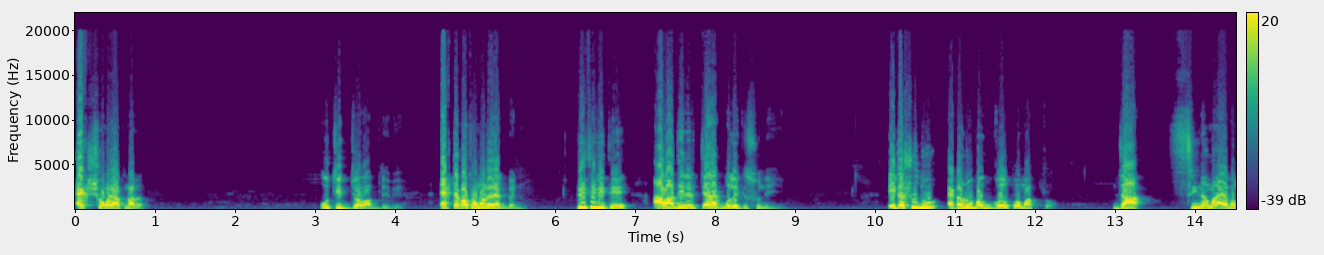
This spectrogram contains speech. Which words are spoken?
এক সময় আপনার উচিত জবাব দেবে। একটা কথা মনে রাখবেন, পৃথিবীতে আলাদিনের চেরাক বলে কিছু নেই। এটা শুধু একটা রূপক গল্প মাত্র, যা সিনেমা এবং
